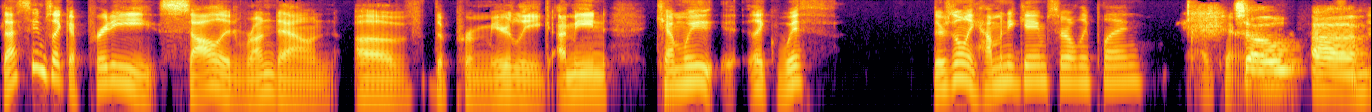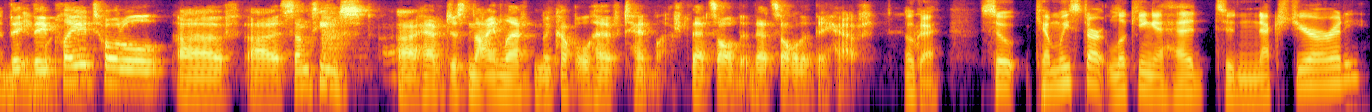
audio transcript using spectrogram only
that seems like a pretty solid rundown of the Premier League. I mean, can we like with there's only how many games they're only playing? So um, they, they play a total of uh, some teams uh, have just nine left and a couple have ten left. That's all that that's all that they have. Okay. So can we start looking ahead to next year already?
